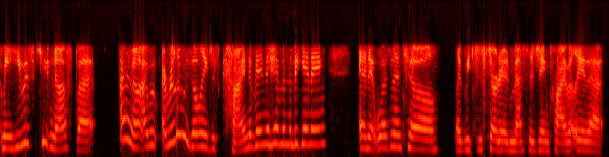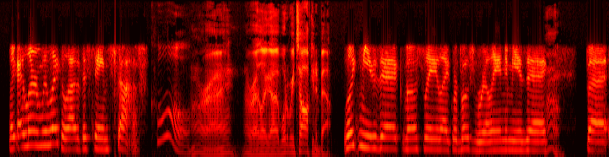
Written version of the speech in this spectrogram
I mean, he was cute enough, but I don't know. I, w- I really was only just kind of into him in the beginning, and it wasn't until like we just started messaging privately that like I learned we like a lot of the same stuff, Cool. All right, all right. Like, uh, what are we talking about? like music mostly. Like we're both really into music, Oh, but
